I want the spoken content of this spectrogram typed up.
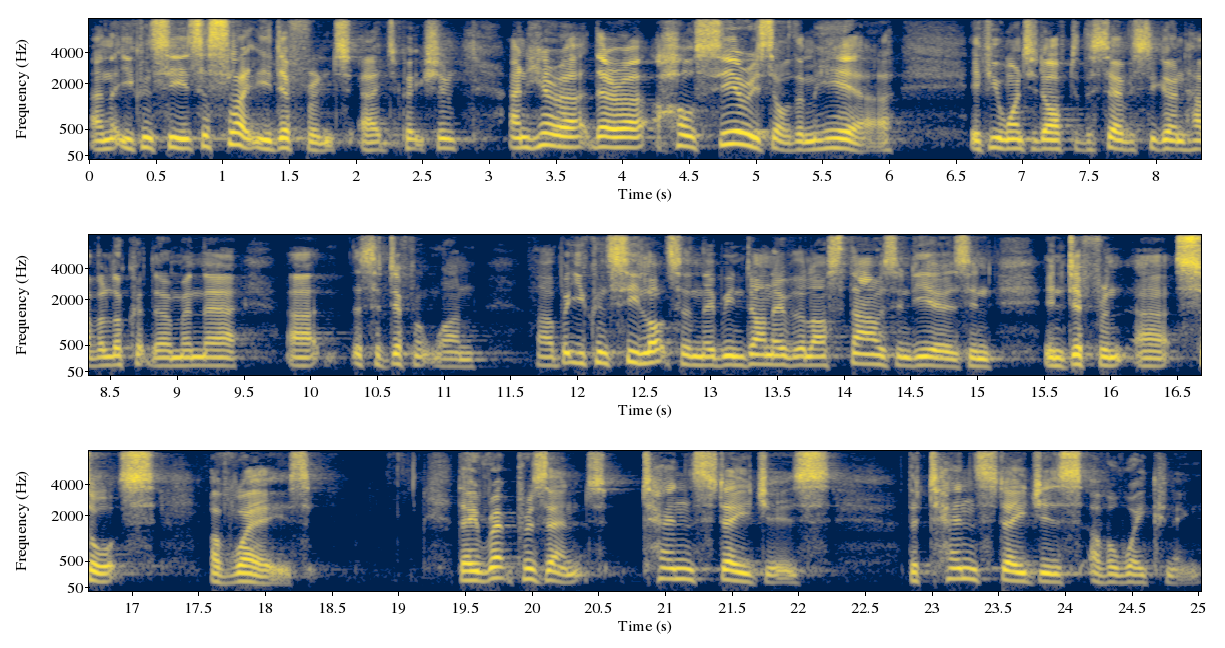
And that you can see it's a slightly different uh, depiction. And here are, there are a whole series of them here. If you wanted after the service to go and have a look at them, and they're, uh, that's a different one. Uh, but you can see lots of them. They've been done over the last thousand years in, in different uh, sorts of ways. They represent 10 stages, the 10 stages of awakening,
